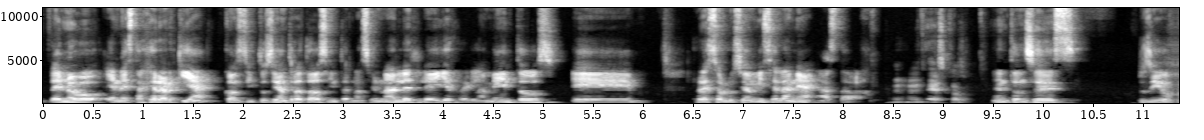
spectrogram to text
de nuevo, en esta jerarquía, constitución, tratados internacionales, leyes, reglamentos, eh, resolución miscelánea hasta abajo. es correcto. Entonces, pues digo,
